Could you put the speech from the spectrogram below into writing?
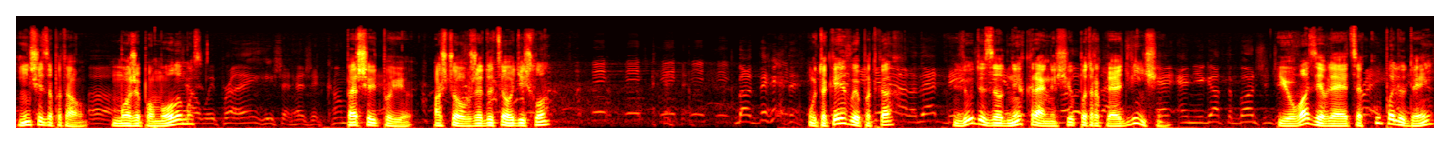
Інший запитав: може, помолимось? Перший відповів: А що, вже до цього дійшло? У таких випадках люди з одних крайнощів потрапляють в інші. І у вас з'являється купа людей,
